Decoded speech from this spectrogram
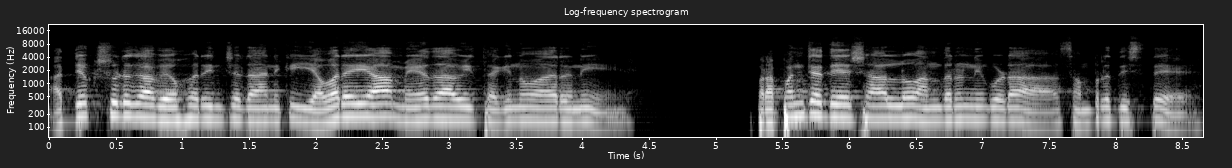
అధ్యక్షుడిగా వ్యవహరించడానికి ఎవరయ్యా మేధావి తగినవారని ప్రపంచ దేశాల్లో అందరినీ కూడా సంప్రదిస్తే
